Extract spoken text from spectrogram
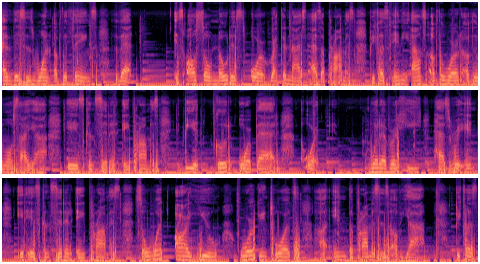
And this is one of the things that is also noticed or recognized as a promise because any ounce of the word of the Yah is considered a promise, be it good or bad or whatever he has written, it is considered a promise. So, what are you working towards uh, in the promises of Yah? Because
